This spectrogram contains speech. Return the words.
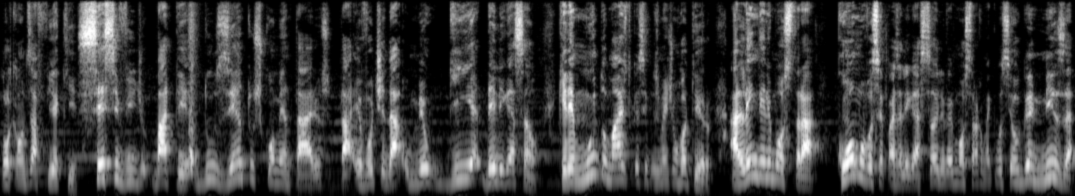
colocar um desafio aqui. Se esse vídeo bater 200 comentários, tá? Eu vou te dar o meu guia de ligação, que ele é muito mais do que simplesmente um roteiro. Além dele mostrar como você faz a ligação, ele vai mostrar como é que você organiza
